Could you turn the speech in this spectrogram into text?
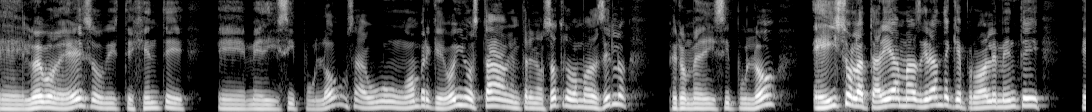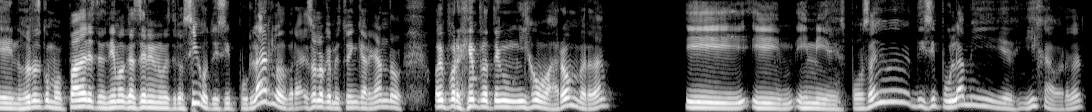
Eh, luego de eso, viste, gente eh, me discipuló. O sea, hubo un hombre que hoy no está entre nosotros, vamos a decirlo, pero me discipuló e hizo la tarea más grande que probablemente eh, nosotros como padres tendríamos que hacer en nuestros hijos, discipularlos, ¿verdad? Eso es lo que me estoy encargando. Hoy, por ejemplo, tengo un hijo varón, ¿verdad? Y, y, mi esposa disipula a mi hija, ¿verdad?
